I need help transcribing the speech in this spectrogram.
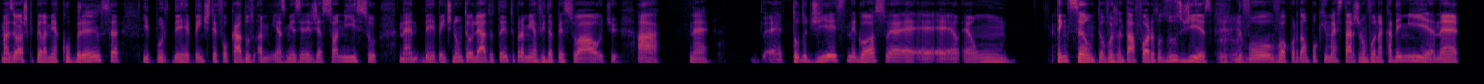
Mas eu acho que pela minha cobrança e por, de repente, ter focado as minhas energias só nisso, né? De repente não ter olhado tanto para minha vida pessoal, de, ah, né? É, todo dia esse negócio é, é, é, é um tensão, então eu vou jantar fora todos os dias, uhum. vou, vou acordar um pouquinho mais tarde, não vou na academia, né?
